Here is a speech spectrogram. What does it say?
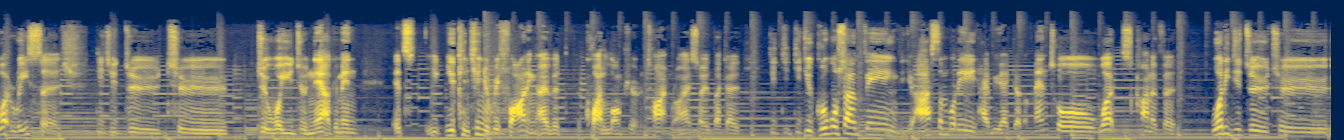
what research did you do to do what you do now? I mean, it's you, you continue refining over quite a long period of time, right? So, like, a did you, did you Google something? Did you ask somebody? Have you got a mentor? What's kind of a what did you do to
